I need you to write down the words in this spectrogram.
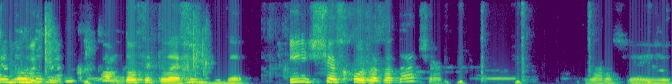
Я думаю, це вам досить легко буде І ще схожа задача. Зараз я її.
